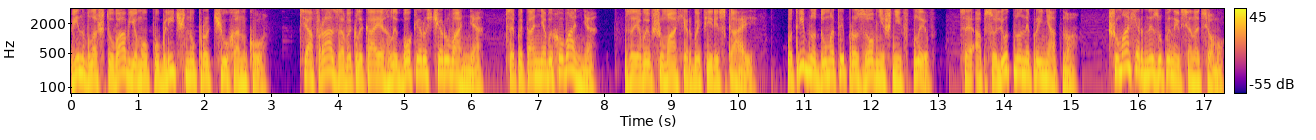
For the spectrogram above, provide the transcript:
він влаштував йому публічну прочуханку. Ця фраза викликає глибоке розчарування. Це питання виховання, заявив Шумахер в ефірі Sky. Потрібно думати про зовнішній вплив. Це абсолютно неприйнятно. Шумахер не зупинився на цьому.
